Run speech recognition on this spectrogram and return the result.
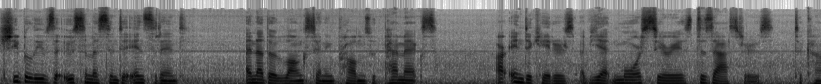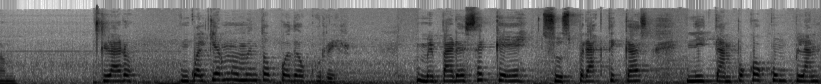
She believes the Usumacinta incident and other long-standing problems with Pemex are indicators of yet more serious disasters to come. Claro, en cualquier momento puede ocurrir. Me parece que sus prácticas ni tampoco cumplan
